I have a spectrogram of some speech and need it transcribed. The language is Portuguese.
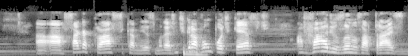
a, a saga clássica mesmo, né? A gente gravou um podcast há vários anos atrás,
